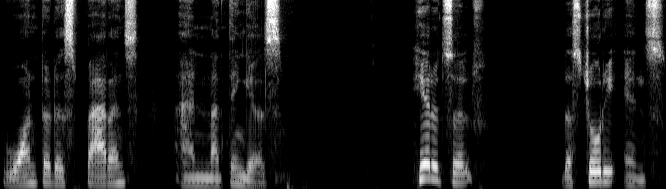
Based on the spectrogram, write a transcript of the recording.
wanted his parents and nothing else. Here itself, the story ends.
